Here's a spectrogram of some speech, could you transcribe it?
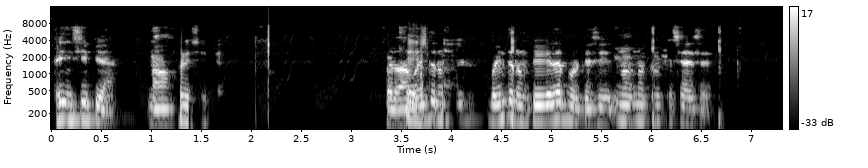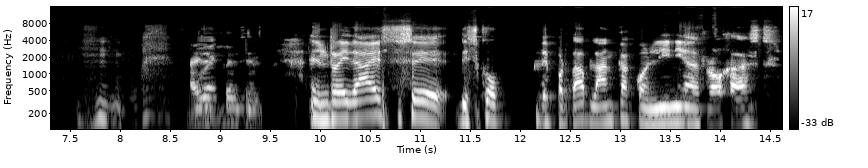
Principia. No, Principia. perdón, Sí, voy, a interrumpir, voy a interrumpirle porque sí, no, no creo que sea ese. Ahí Bueno. dispensen. En realidad es ese disco de portada blanca con líneas rojas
